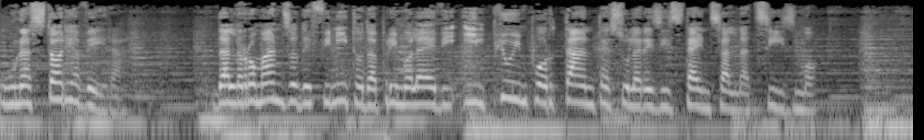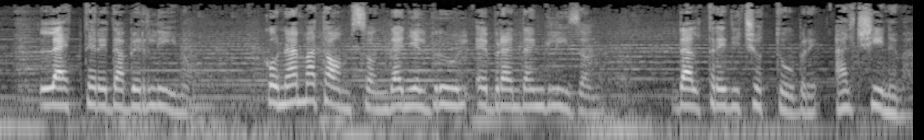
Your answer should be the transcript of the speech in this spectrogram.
Una storia vera. Dal romanzo definito da Primo Levi il più importante sulla resistenza al nazismo. Lettere da Berlino. Con Emma Thompson, Daniel Brühl e Brendan Gleeson. Dal 13 ottobre al cinema.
